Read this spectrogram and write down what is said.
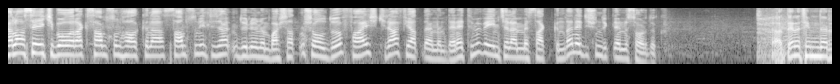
Kanal S ekibi olarak Samsun halkına Samsun İl Ticaret Müdürlüğü'nün başlatmış olduğu fahiş kira fiyatlarının denetimi ve incelenmesi hakkında ne düşündüklerini sorduk. Ya denetimler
